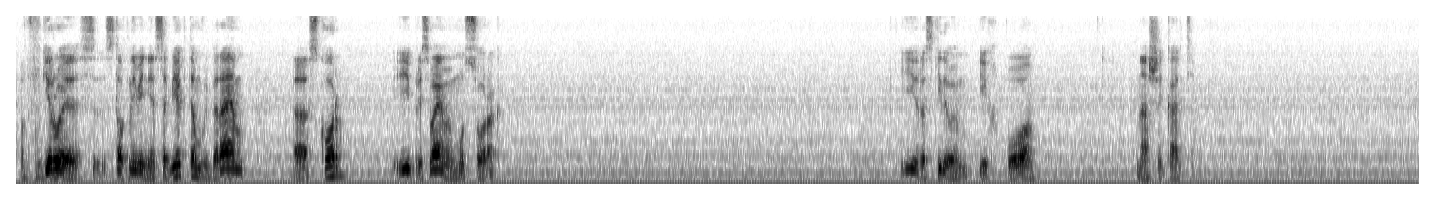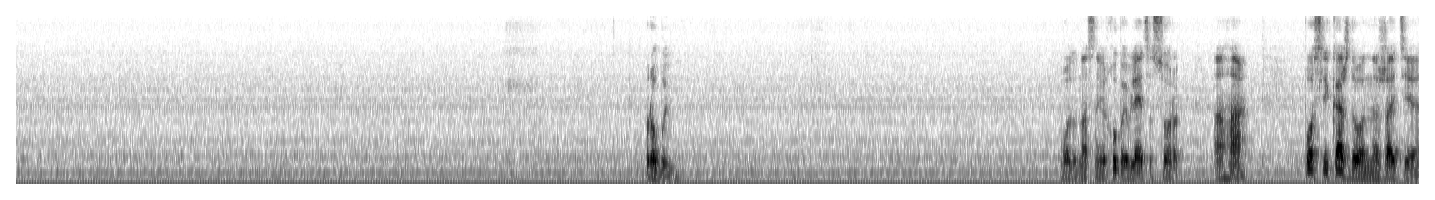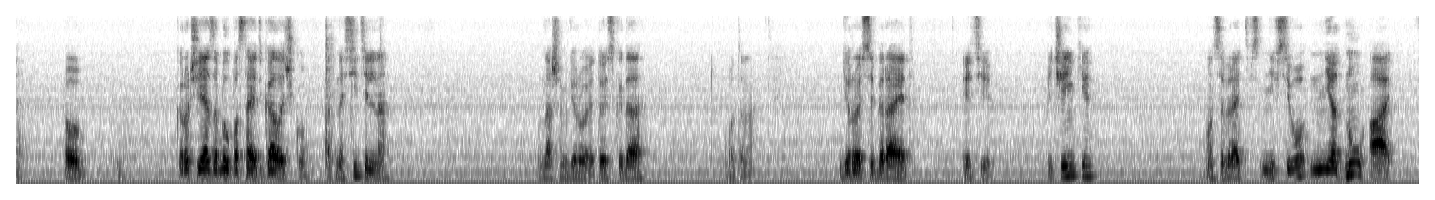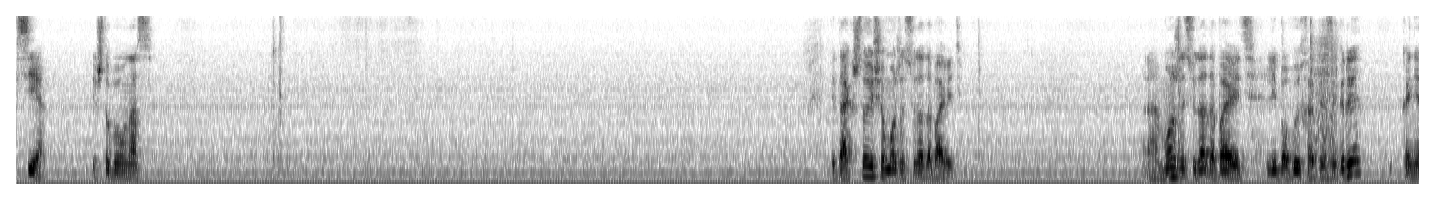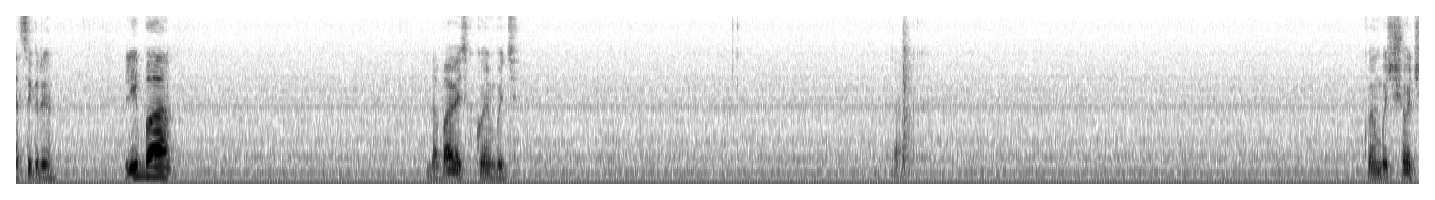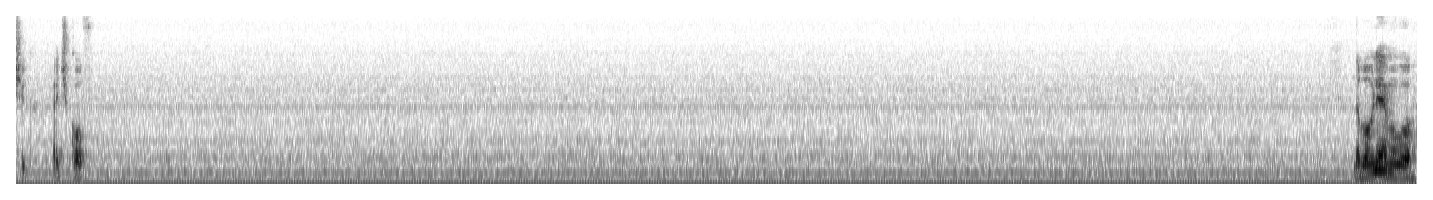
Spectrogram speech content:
В герое столкновение с объектом выбираем э, score и присваиваем ему 40. И раскидываем их по нашей карте. Пробуем. Вот у нас наверху появляется 40. Ага. После каждого нажатия... О, короче, я забыл поставить галочку относительно в нашем герое. То есть, когда... Вот она. Герой собирает эти печеньки. Он собирает не всего, не одну, а все. И чтобы у нас Итак, что еще можно сюда добавить? А, можно сюда добавить либо выход из игры, конец игры, либо добавить какой-нибудь... Так. Какой-нибудь счетчик очков. Добавляем его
